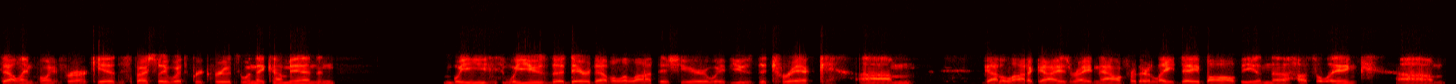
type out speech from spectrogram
selling point for our kids, especially with recruits when they come in and we we use the daredevil a lot this year. We've used the trick. Um, got a lot of guys right now for their late day ball being the Hustle Ink. Um,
